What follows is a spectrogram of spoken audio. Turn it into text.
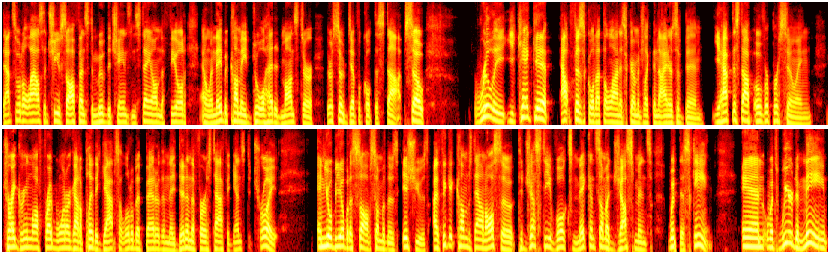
that's what allows the Chiefs offense to move the chains and stay on the field. And when they become a dual headed monster, they're so difficult to stop. So, really, you can't get out physical at the line of scrimmage like the Niners have been. You have to stop over pursuing. Dre Greenlaw, Fred Warner got to play the gaps a little bit better than they did in the first half against Detroit. And you'll be able to solve some of those issues. I think it comes down also to just Steve Wilks making some adjustments with the scheme. And what's weird to me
